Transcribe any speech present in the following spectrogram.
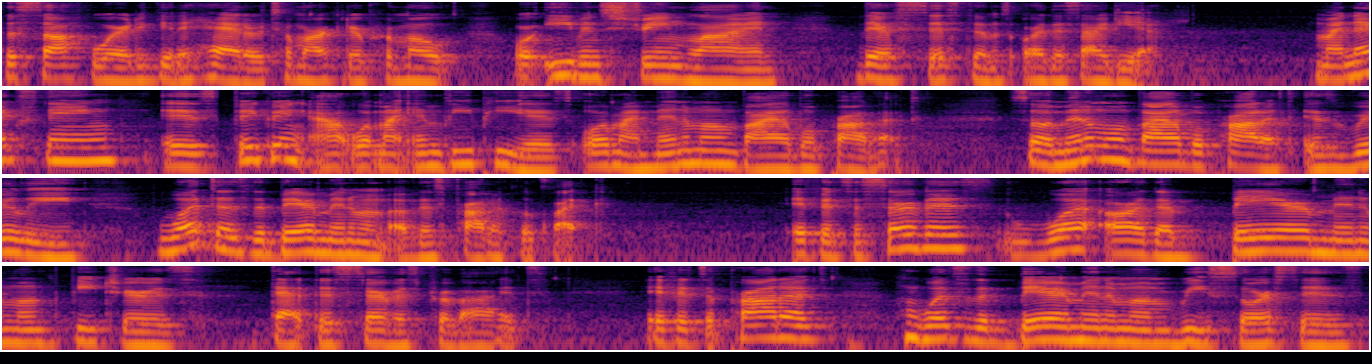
the software to get ahead or to market or promote or even streamline their systems or this idea. My next thing is figuring out what my MVP is or my minimum viable product. So, a minimum viable product is really what does the bare minimum of this product look like? If it's a service, what are the bare minimum features that this service provides. If it's a product, what's the bare minimum resources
